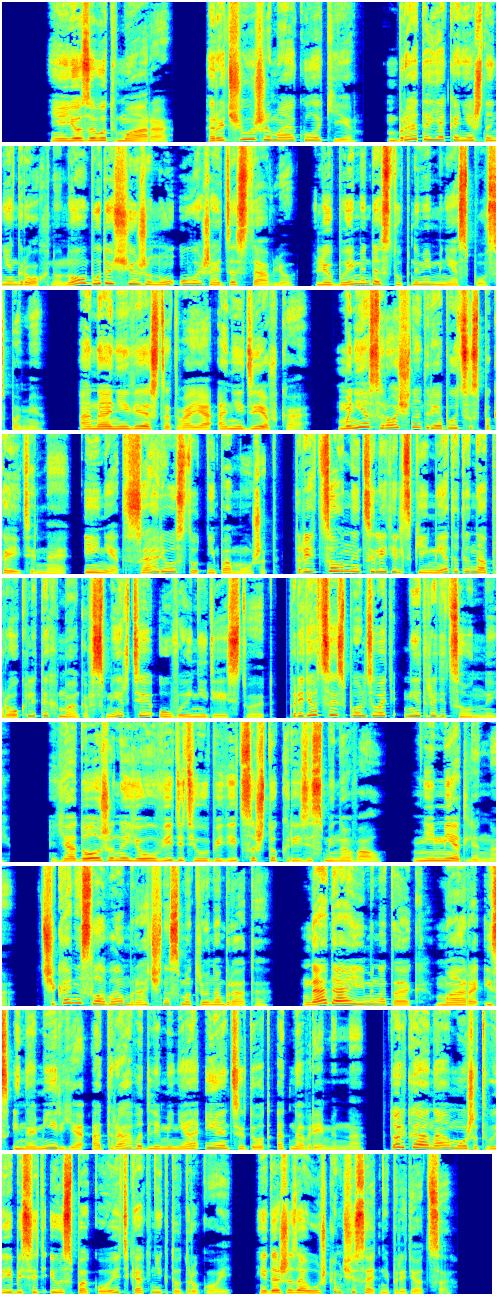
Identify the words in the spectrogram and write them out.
«Ее зовут Мара». Рычу, сжимая кулаки. Брата я, конечно, не грохну, но будущую жену уважать заставлю. Любыми доступными мне способами. Она невеста твоя, а не девка. Мне срочно требуется успокоительное. И нет, Сариус тут не поможет. Традиционные целительские методы на проклятых магов смерти, увы, не действуют. Придется использовать нетрадиционный. Я должен ее увидеть и убедиться, что кризис миновал. Немедленно. Чеканя слова, мрачно смотрю на брата. Да-да, именно так. Мара из Иномирья – отрава для меня и антидот одновременно. Только она может выбесить и успокоить, как никто другой. И даже за ушком чесать не придется.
